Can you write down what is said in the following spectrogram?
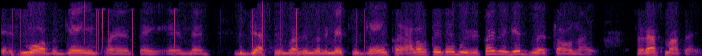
it's more of a game plan thing, and that the adjustment wasn't really meant to game plan. I don't think they was expecting to get blitzed all night. So that's my thing.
